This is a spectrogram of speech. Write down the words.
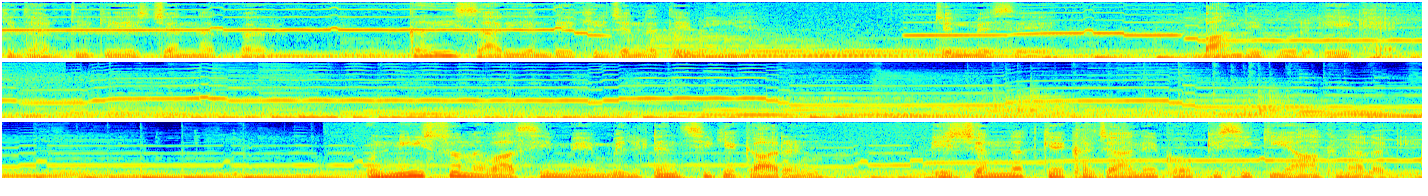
कि धरती के इस जन्नत पर कई सारी अनदेखी जन्नतें भी हैं, जिनमें से बांदीपुर एक है। उन्नीस सौ नवासी में मिलिटेंसी के कारण इस जन्नत के खजाने को किसी की आँख न लगी,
